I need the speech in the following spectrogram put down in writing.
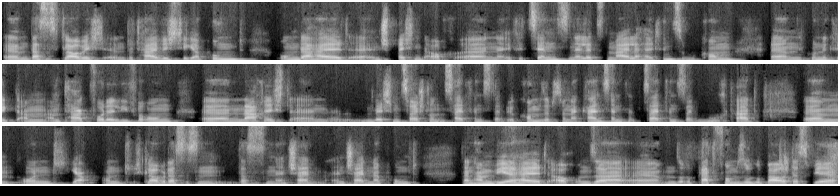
ähm, das ist, glaube ich, ein total wichtiger Punkt, um da halt äh, entsprechend auch äh, eine Effizienz in der letzten Meile halt hinzubekommen. Ähm, der Kunde kriegt am, am Tag vor der Lieferung äh, eine Nachricht, äh, in welchem Zwei-Stunden-Zeitfenster wir kommen, selbst wenn er kein Zeitfenster gebucht hat. Ähm, und ja, und ich glaube, das ist ein, das ist ein entscheid entscheidender Punkt. Dann haben wir halt auch unser, äh, unsere Plattform so gebaut, dass wir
